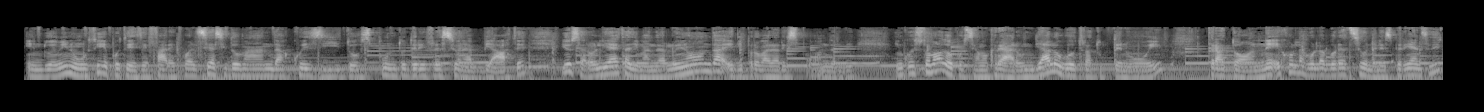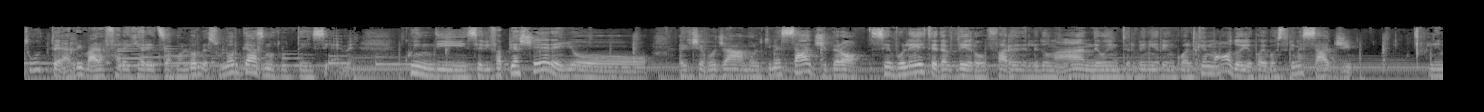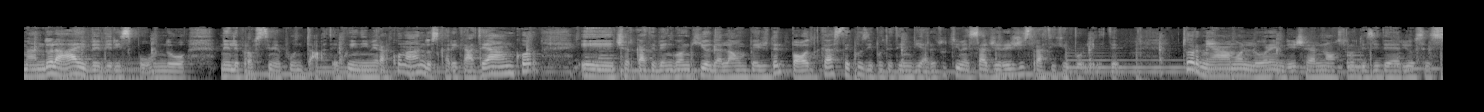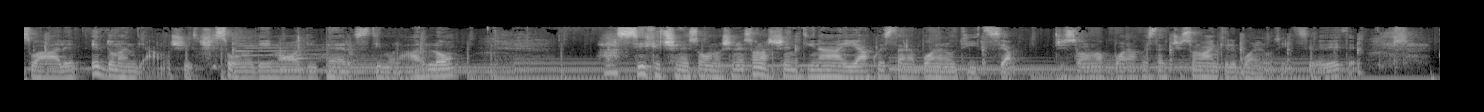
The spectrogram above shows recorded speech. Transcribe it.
In due minuti potete fare qualsiasi domanda, quesito, spunto di riflessione abbiate. Io sarò lieta di mandarlo in onda e di provare a rispondervi. In questo modo possiamo creare un dialogo tra tutte noi, tra donne e con la collaborazione e l'esperienza di tutte arrivare a fare chiarezza sull'orgasmo tutte insieme. quindi se vi fa piacere io ricevo già molti messaggi, però se volete davvero fare delle domande o intervenire in qualche modo, io poi i vostri messaggi li mando live e vi rispondo nelle prossime puntate. Quindi mi raccomando, scaricate Anchor e cercate Vengo Anch'io dalla homepage del podcast e così potete inviare tutti i messaggi registrati che volete. Torniamo allora invece al nostro desiderio sessuale e domandiamoci, ci sono dei modi per stimolarlo? Ah sì che ce ne sono, ce ne sono a centinaia, questa è una buona notizia, ci sono, buona, questa, ci sono anche le buone notizie, vedete?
